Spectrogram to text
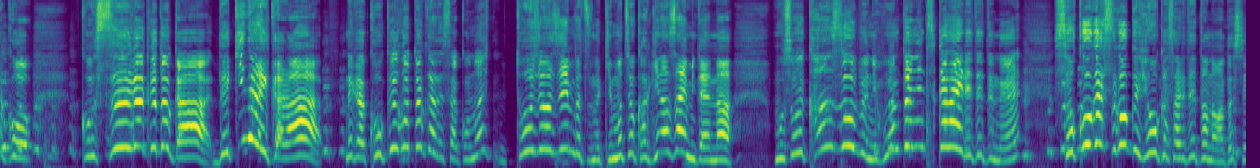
さこう こう数学とかできないからだか国語とかでさこの登場人物の気持ちを書きなさいみたいなもうそういう感想文に本当に力入れててねそこがすごく評価されてたの私。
